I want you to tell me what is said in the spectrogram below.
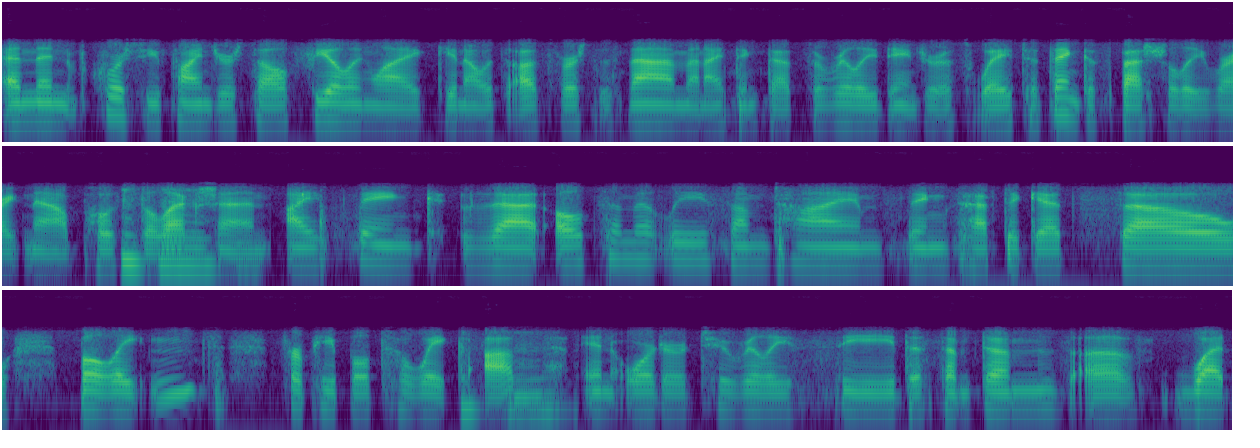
And then of course you find yourself feeling like, you know, it's us versus them and I think that's a really dangerous way to think especially right now post election. Mm-hmm. I think that ultimately sometimes things have to get so blatant for people to wake mm-hmm. up in order to really see the symptoms of what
